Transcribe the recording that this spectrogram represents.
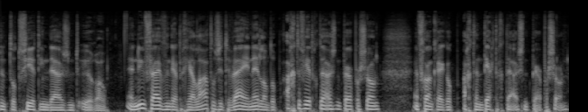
13.000 tot 14.000 euro. En nu, 35 jaar later, zitten wij in Nederland op 48.000 per persoon en Frankrijk op 38.000 per persoon.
